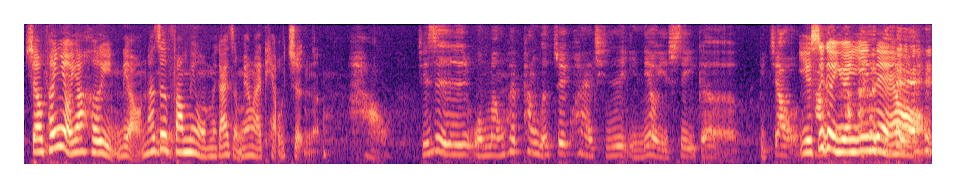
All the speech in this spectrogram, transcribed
小朋友要喝饮料，那这方面我们该怎么样来调整呢？好，其实我们会胖的最快，其实饮料也是一个比较，也是个原因呢 哦。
